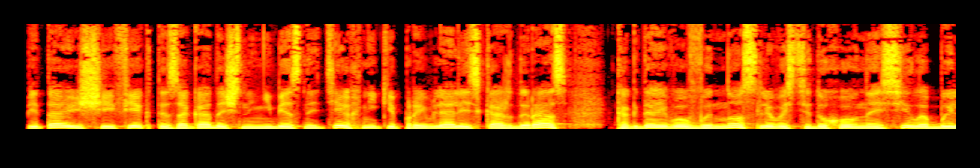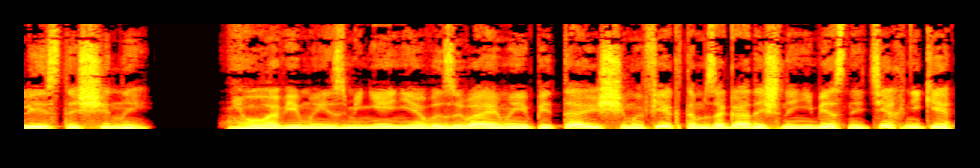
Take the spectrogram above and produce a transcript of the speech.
питающие эффекты загадочной небесной техники проявлялись каждый раз, когда его выносливость и духовная сила были истощены. Неуловимые изменения, вызываемые питающим эффектом загадочной небесной техники,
